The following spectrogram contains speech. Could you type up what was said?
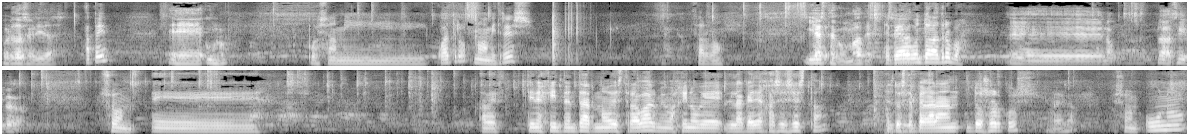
Pues dos heridas. AP. Eh, uno. Pues a mi 4. No, a mi 3. Zarbo. Y este combate. ¿Te pego con toda la tropa? Eh, no. No, sí, pega. Son. Eh... A ver, tienes que intentar no destrabar. Me imagino que la que dejas es esta. Entonces te pegarán dos orcos. Venga. que Son 1,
